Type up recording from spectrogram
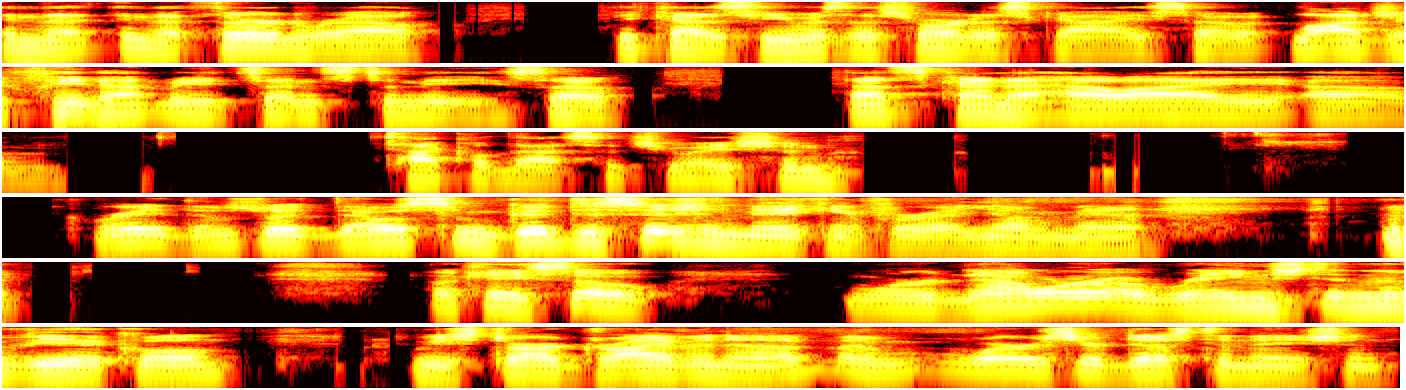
in the in the third row because he was the shortest guy. So logically, that made sense to me. So that's kind of how I um, tackled that situation. Great, those were that was some good decision making for a young man. okay, so we're now we're arranged in the vehicle. We start driving up, and where's your destination?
